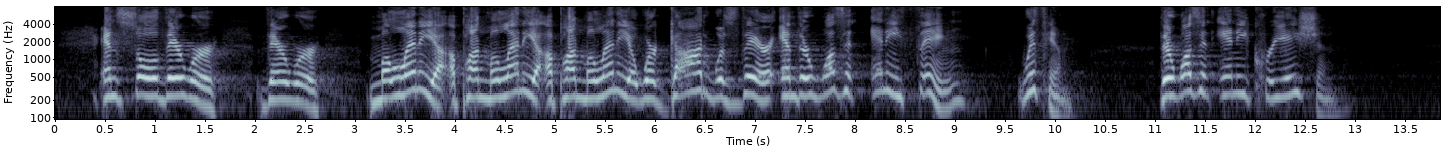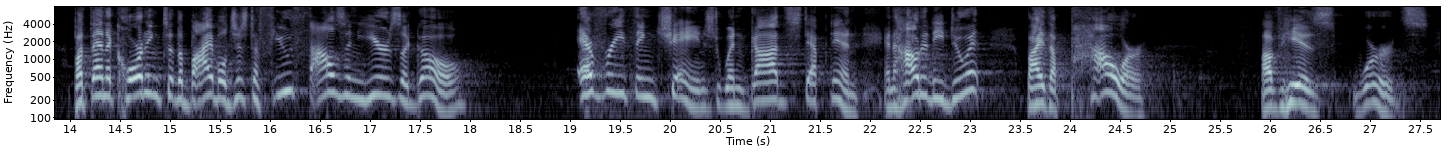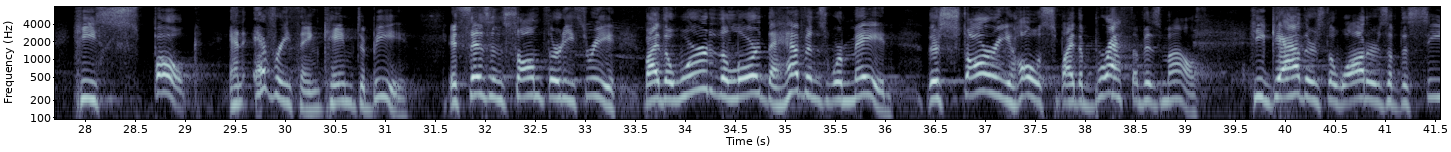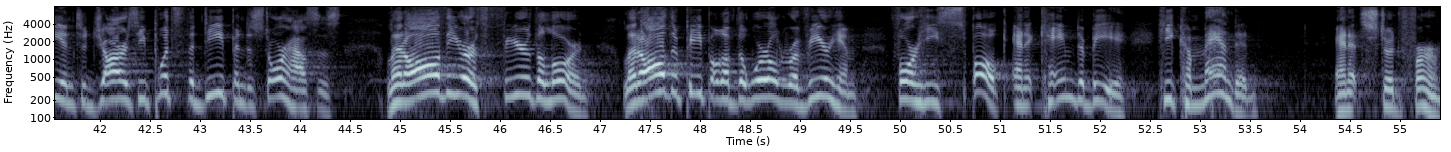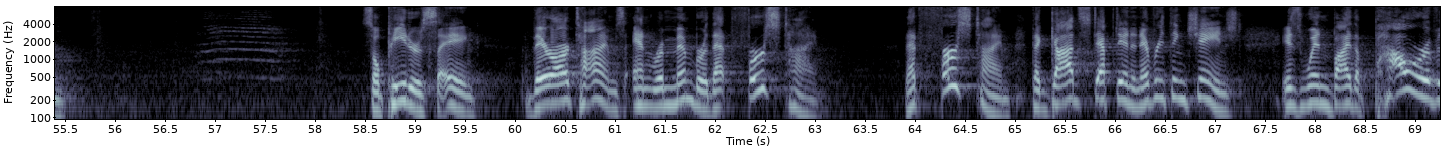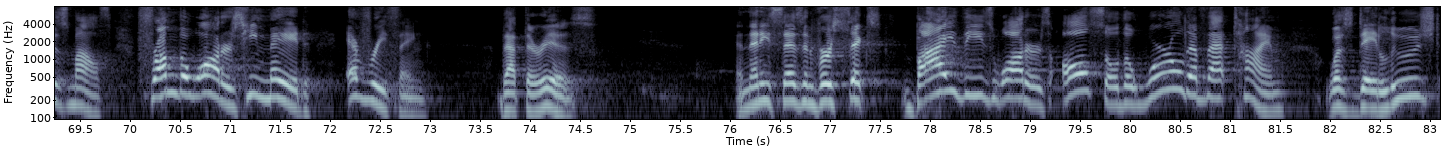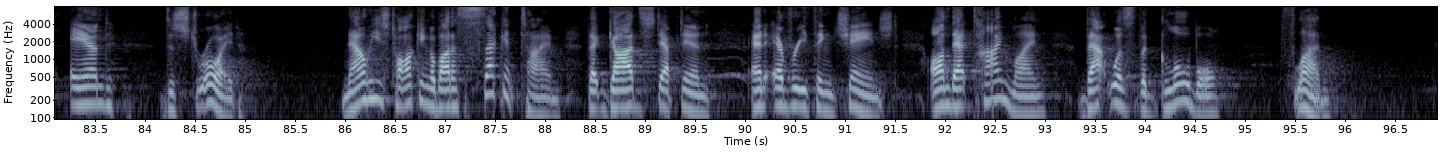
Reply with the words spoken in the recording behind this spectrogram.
And so there were, there were millennia upon millennia upon millennia where God was there and there wasn't anything with him. There wasn't any creation. But then, according to the Bible, just a few thousand years ago, everything changed when God stepped in. And how did he do it? By the power of his words. He spoke, and everything came to be. It says in Psalm 33 By the word of the Lord the heavens were made, their starry hosts by the breath of his mouth. He gathers the waters of the sea into jars, he puts the deep into storehouses. Let all the earth fear the Lord. Let all the people of the world revere him. For he spoke, and it came to be. He commanded, and it stood firm. So Peter's saying, there are times, and remember that first time, that first time that God stepped in and everything changed is when, by the power of his mouth, from the waters, he made everything that there is. And then he says in verse 6 By these waters also the world of that time was deluged and destroyed. Now he's talking about a second time that God stepped in and everything changed. On that timeline, that was the global flood.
